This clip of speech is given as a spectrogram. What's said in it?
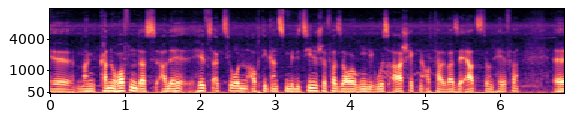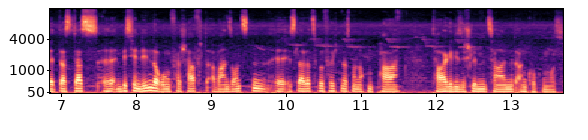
äh, man kann nur hoffen, dass alle Hilfsaktionen, auch die ganzen medizinische Versorgung, die USA schicken auch teilweise Ärzte und Helfer, äh, dass das äh, ein bisschen Linderung verschafft. Aber ansonsten äh, ist leider zu befürchten, dass man noch ein paar Tage diese schlimmen Zahlen mit angucken muss.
